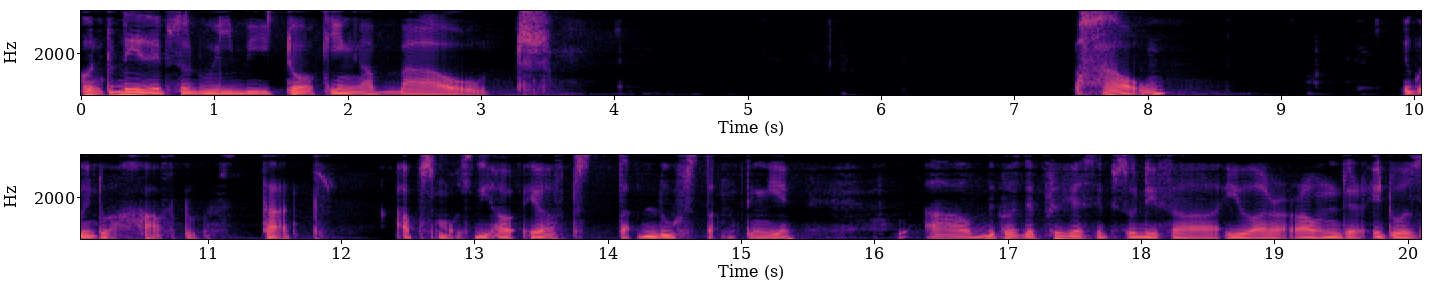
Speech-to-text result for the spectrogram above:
on today's episode we'll be talking about how you're going to have to start up small. You have, you have to start, do something here uh, because the previous episode if uh, you are around it was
